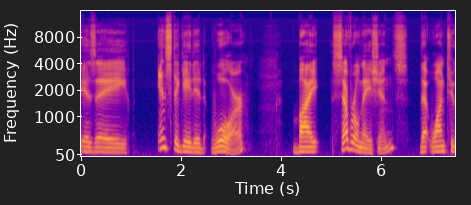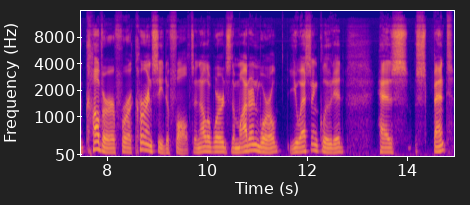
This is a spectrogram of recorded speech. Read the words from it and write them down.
is a instigated war by several nations that want to cover for a currency default. In other words, the modern world, US included, has spent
